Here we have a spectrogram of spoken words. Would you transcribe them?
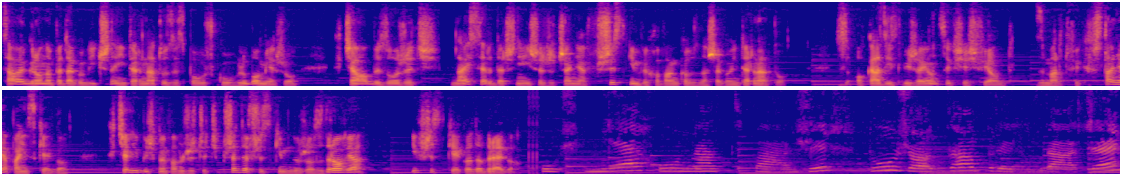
Całe grono pedagogiczne internatu zespołu szkół w Lubomierzu chciałoby złożyć najserdeczniejsze życzenia wszystkim wychowankom z naszego internatu. Z okazji zbliżających się świąt Zmartwychwstania Pańskiego chcielibyśmy Wam życzyć przede wszystkim dużo zdrowia i wszystkiego dobrego. uśmiechu na twarzy, dużo dobrych wrażeń,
